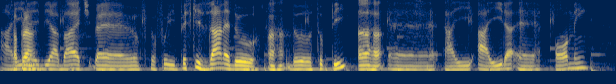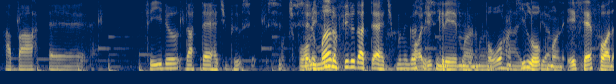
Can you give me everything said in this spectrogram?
Aí Só pra- Biabá, é, tipo, é, eu, fui pesquisar, né, do, Aham. do Tupi. Aham. É, aí a Ira é homem, Abá é filho da terra, tipo, Tipo, ser humano, filho filho da terra, tipo um negócio Pode assim. crer, ser mano. humano. Porra, Aí que louco, Biabá. mano. Esse é foda.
